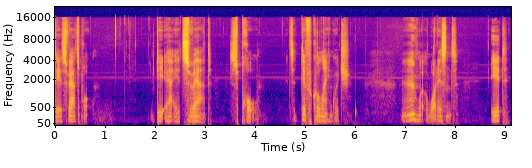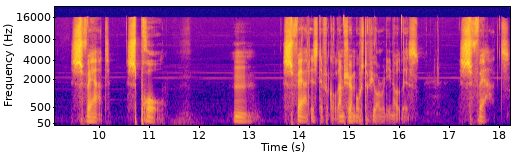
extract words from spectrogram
Det er et svært sprog. Det er et svært sprog. It's a difficult language. Eh, well, what isn't? Et svært sprog. Hmm. Svært is difficult. I'm sure most of you already know this. Svært.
